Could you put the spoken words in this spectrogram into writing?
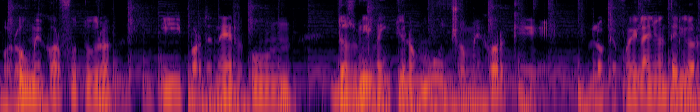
por un mejor futuro y por tener un 2021 mucho mejor que lo que fue el año anterior,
